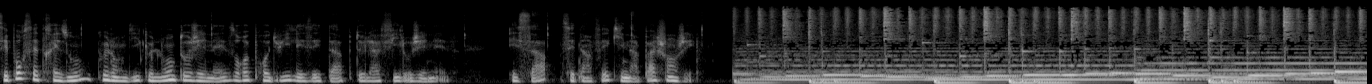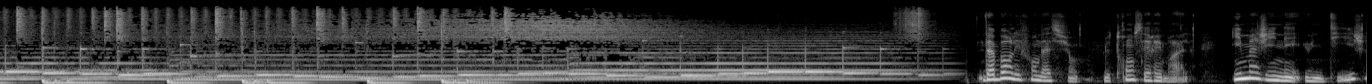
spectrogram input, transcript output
C'est pour cette raison que l'on dit que l'ontogénèse reproduit les étapes de la phylogénèse. Et ça, c'est un fait qui n'a pas changé. D'abord les fondations, le tronc cérébral. Imaginez une tige,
